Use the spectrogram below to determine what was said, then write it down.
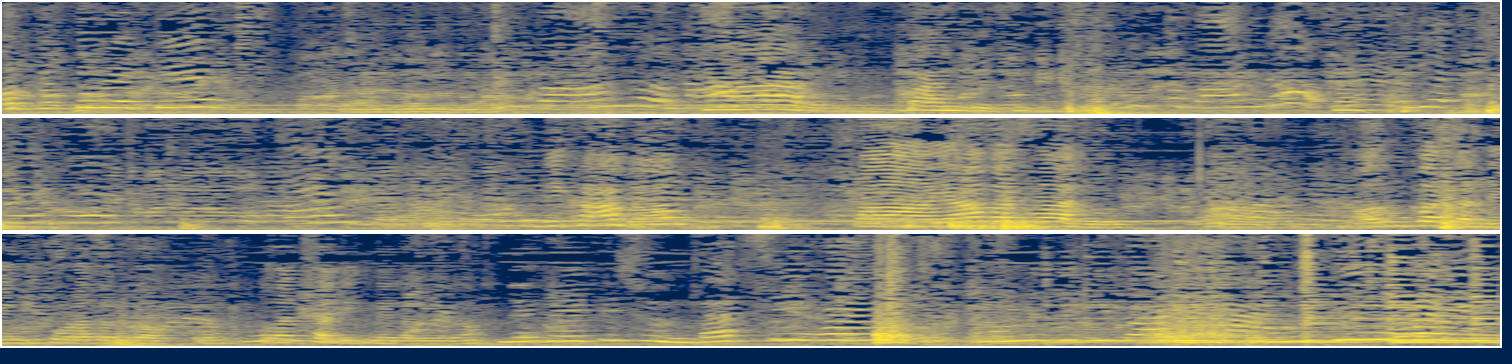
और कब तो बैठते हैं? दिखा दो। हाँ यहाँ बनवा दो। हाँ और ऊपर कर देंगे थोड़ा सा टॉप को तो अच्छा दिखने लगेगा। बेटी सुंदर सी है। मम्मी की बात मानती है।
